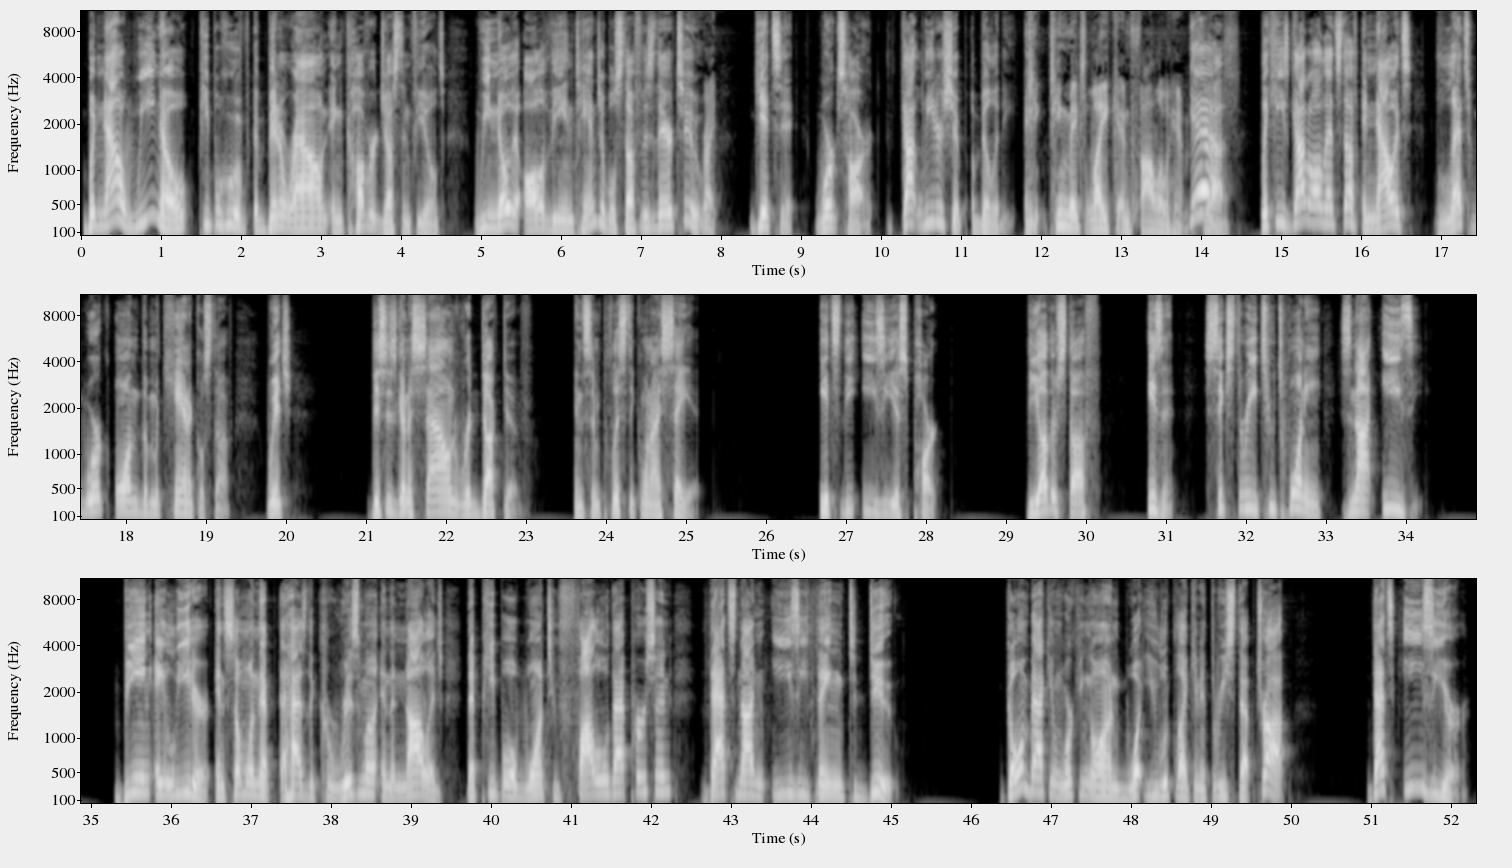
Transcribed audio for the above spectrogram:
But now we know people who have been around and covered Justin Fields, we know that all of the intangible stuff is there too. Right. Gets it, works hard, got leadership ability. And Te- teammates like and follow him. Yeah. Yes. Like he's got all that stuff. And now it's let's work on the mechanical stuff, which this is going to sound reductive and simplistic when I say it. It's the easiest part. The other stuff isn't. 6'3, 220 is not easy. Being a leader and someone that has the charisma and the knowledge that people want to follow that person, that's not an easy thing to do. Going back and working on what you look like in a three step drop, that's easier.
